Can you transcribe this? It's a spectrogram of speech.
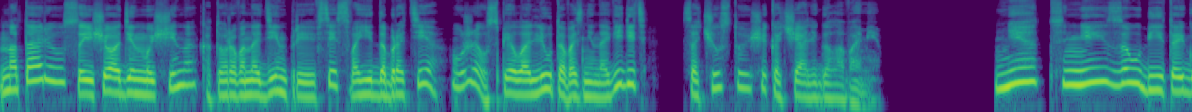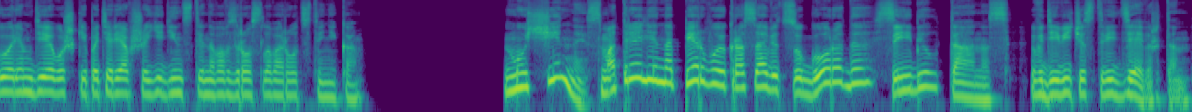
Нотариус и еще один мужчина, которого Надин при всей своей доброте уже успела люто возненавидеть, сочувствующе качали головами. Нет, не из-за убитой горем девушки, потерявшей единственного взрослого родственника. Мужчины смотрели на первую красавицу города Сибил Танос в девичестве Девертон,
